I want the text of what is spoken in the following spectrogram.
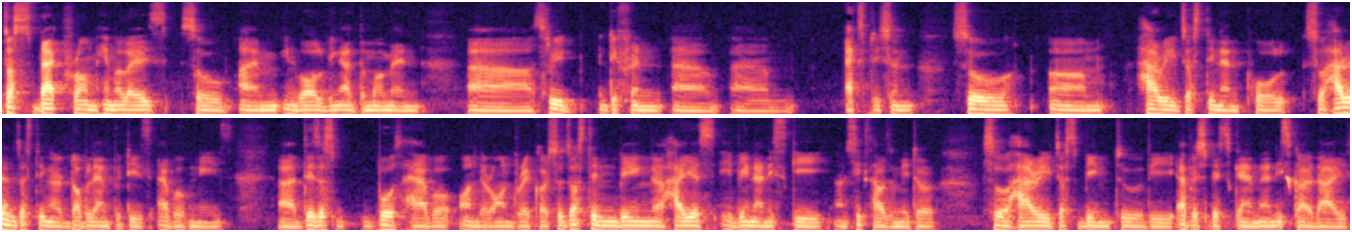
just back from Himalayas, so I'm involving at the moment uh, three different um, um, expedition. So um, Harry, Justin, and Paul. So Harry and Justin are double amputees above knees. Uh, they just both have a, on their own record. So Justin being the highest, he been on ski on 6,000 meter. So Harry just been to the Everest Base Camp and skydive,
